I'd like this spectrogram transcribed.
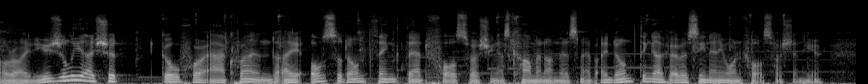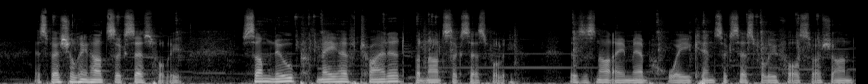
Alright, usually I should go for Aqua, and I also don't think that false rushing is common on this map. I don't think I've ever seen anyone false rush in here. Especially not successfully. Some noob may have tried it, but not successfully. This is not a map where you can successfully false rush on.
